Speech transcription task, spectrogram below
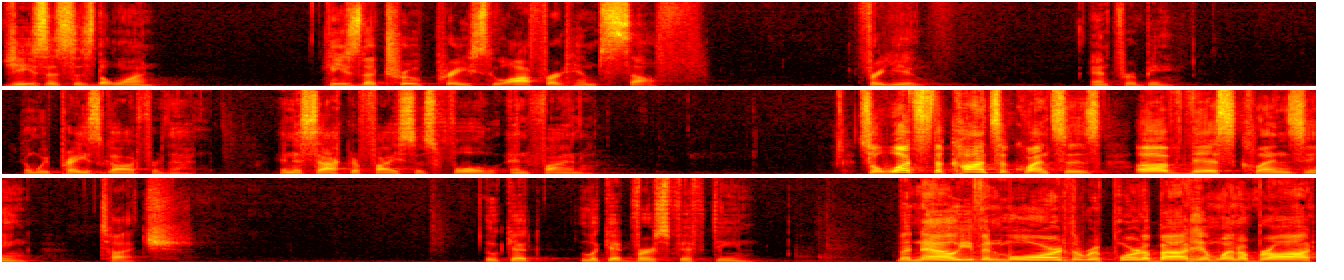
Jesus is the one. He's the true priest who offered himself for you and for me. And we praise God for that. And his sacrifice is full and final. So, what's the consequences of this cleansing touch? Look at, look at verse 15. But now, even more, the report about him went abroad,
